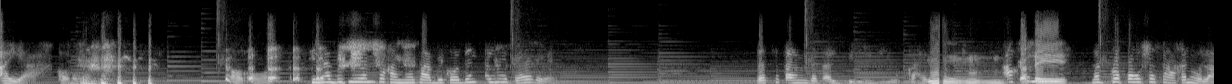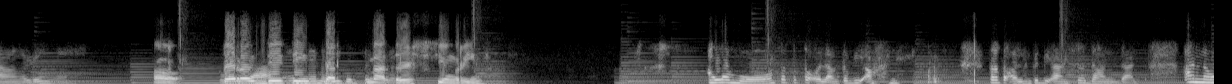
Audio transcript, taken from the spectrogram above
Ay, ah, oo. oo. Sinabi ko yan sa kanya, sabi ko, don't tell my parents. That's the time that I'll believe you. Kahit Mm, mm, mm. Kasi, Actually, nag-propose siya sa akin, wala kang ring eh. oh. Pero Diba? do you And think then I that matters, yung ring? Alam mo, sa totoo lang, to be honest, totoo lang, to be honest, redundant. Ano,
